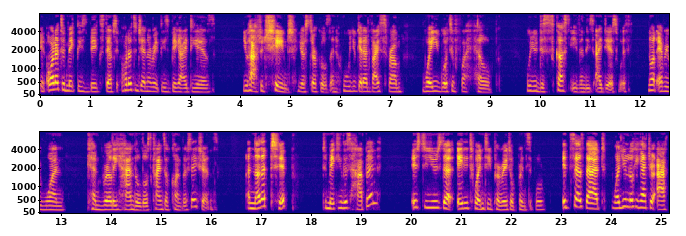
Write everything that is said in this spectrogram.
in order to make these big steps, in order to generate these big ideas, you have to change your circles and who you get advice from, where you go to for help, who you discuss even these ideas with. Not everyone can really handle those kinds of conversations. Another tip to making this happen is to use the 80-20 Pareto principle. It says that when you're looking at your act,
